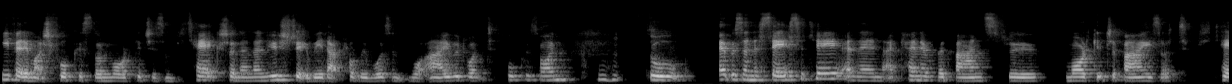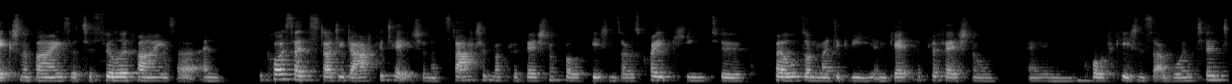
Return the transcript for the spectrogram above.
He very much focused on mortgages and protection. And I knew straight away that probably wasn't what I would want to focus on. Mm-hmm. So it was a necessity. And then I kind of advanced through mortgage advisor to protection advisor to full advisor. And because I'd studied architecture and I'd started my professional qualifications, I was quite keen to build on my degree and get the professional um, qualifications that I wanted.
